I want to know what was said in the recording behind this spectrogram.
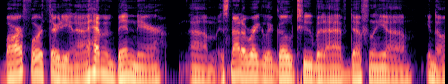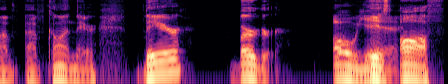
Bar 430, and I haven't been there. Um, it's not a regular go to, but I've definitely, uh, you know, I've I've gone there. Their burger Oh yeah. is off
